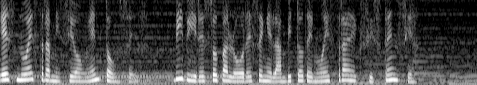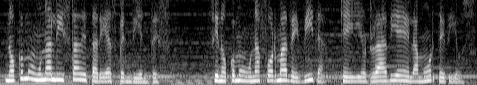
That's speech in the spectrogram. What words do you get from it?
es nuestra misión entonces vivir estos valores en el ámbito de nuestra existencia, no como una lista de tareas pendientes, sino como una forma de vida que irradie el amor de Dios.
